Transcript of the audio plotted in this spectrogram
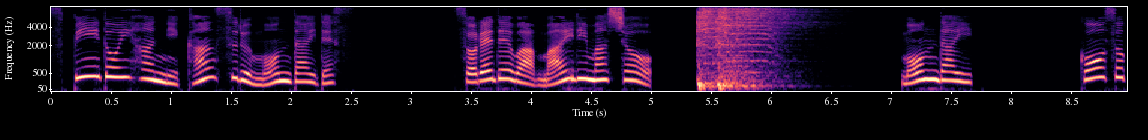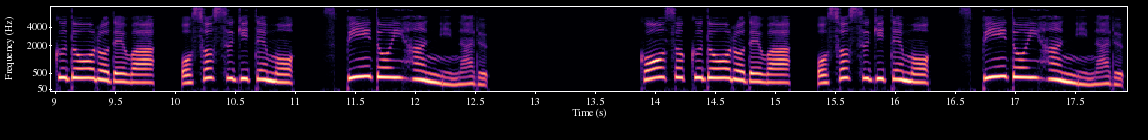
スピード違反に関する問題です。それでは参りましょう。問題。高速道路では、遅すぎても、スピード違反になる。高速道路では、遅すぎても、スピード違反になる。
